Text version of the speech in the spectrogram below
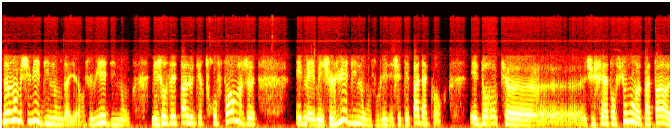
Non, non, mais je lui ai dit non d'ailleurs. Je lui ai dit non, mais j'osais pas le dire trop fort. Je, et mais, mais je lui ai dit non. Je j'étais pas d'accord. Et donc, euh, je lui fais attention, euh, papa,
